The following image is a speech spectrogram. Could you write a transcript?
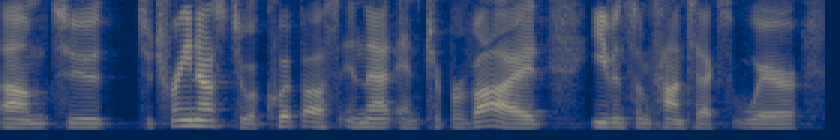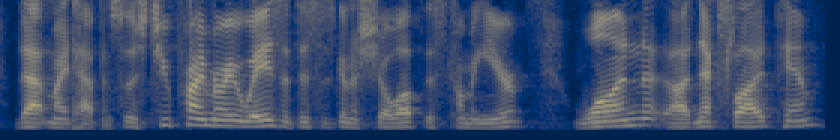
um, to, to train us, to equip us in that, and to provide even some context where that might happen. So there's two primary ways that this is going to show up this coming year. One, uh, next slide, Pam.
